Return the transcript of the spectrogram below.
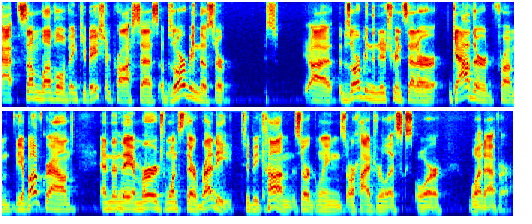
at some level of incubation process absorbing those uh, absorbing the nutrients that are gathered from the above ground, and then Yeah. they emerge once they're ready to become zerglings or hydralisks or whatever.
